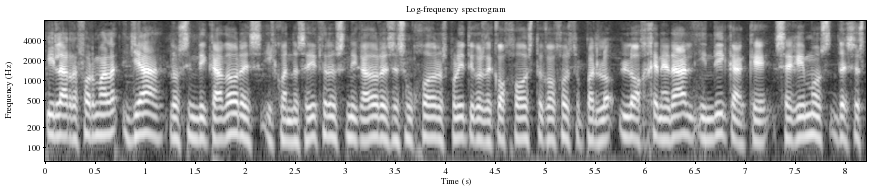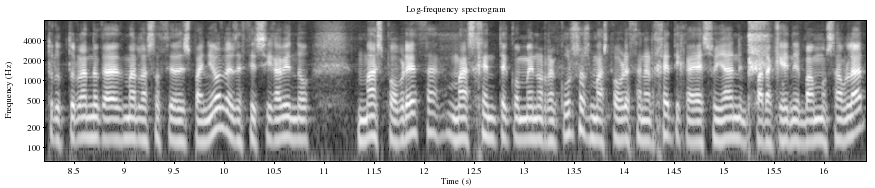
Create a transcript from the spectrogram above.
Y la reforma, ya los indicadores, y cuando se dice los indicadores es un juego de los políticos de cojo esto, cojo esto, pues lo, lo general indica que seguimos desestructurando cada vez más la sociedad española, es decir, sigue habiendo más pobreza, más gente con menos recursos, más pobreza energética, eso ya para qué vamos a hablar.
